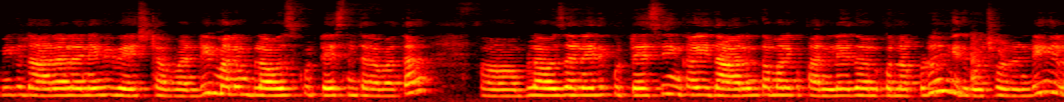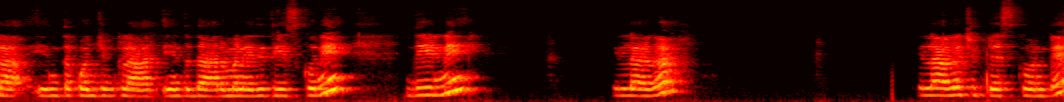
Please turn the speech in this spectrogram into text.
మీకు దారాలు అనేవి వేస్ట్ అవ్వండి. మనం బ్లౌజ్ కుట్టేసిన తర్వాత బ్లౌజ్ అనేది కుట్టేసి ఇంకా ఈ దారంతో మనకి పని లేదు అనుకున్నప్పుడు ఇదిగో చూడండి ఇలా ఇంత కొంచెం క్లాత్ ఇంత దారం అనేది తీసుకుని దీన్ని ఇలాగా ఇలాగా చుట్టేసుకుంటే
